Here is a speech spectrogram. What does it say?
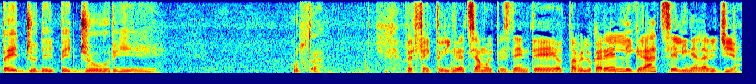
peggio dei peggiori ultra. Perfetto, ringraziamo il presidente Ottavio Lucarelli, grazie, linea alla regia.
